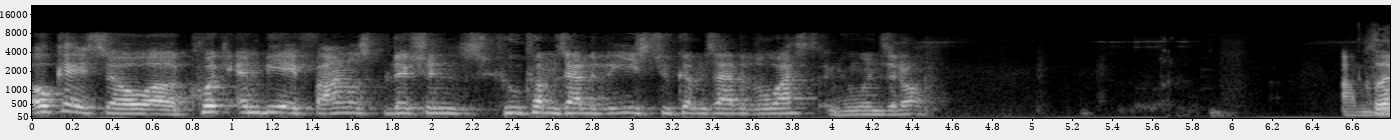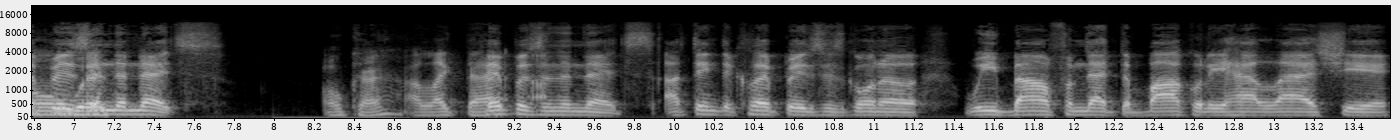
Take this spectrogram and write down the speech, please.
Okay, so uh, quick NBA Finals predictions: Who comes out of the East? Who comes out of the West? And who wins it all? I'm Clippers with- and the Nets. Okay, I like that. Clippers and the Nets. I think the Clippers is going to rebound from that debacle they had last year.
